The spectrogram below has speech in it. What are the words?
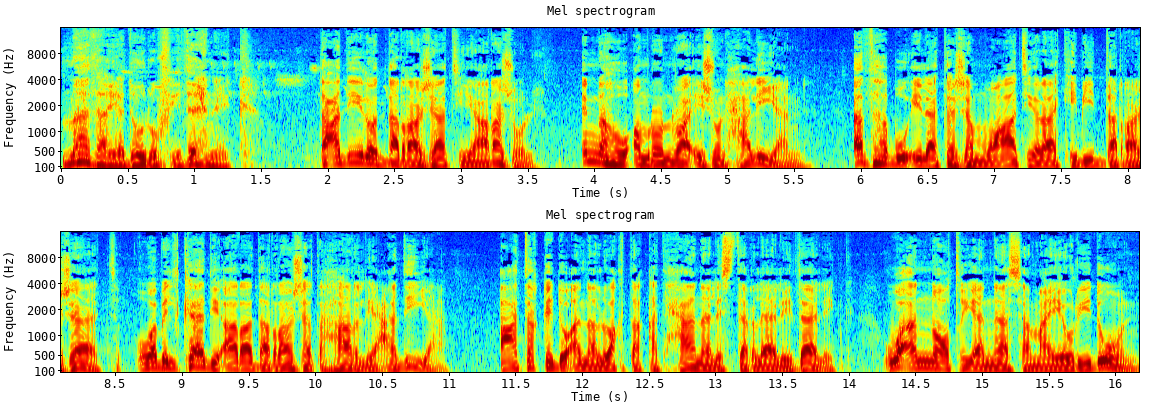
ماذا يدور في ذهنك؟ تعديل الدراجات يا رجل. إنه أمر رائج حاليا. أذهب إلى تجمعات راكبي الدراجات وبالكاد أرى دراجة هارلي عادية. أعتقد أن الوقت قد حان لاستغلال ذلك وأن نعطي الناس ما يريدون.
